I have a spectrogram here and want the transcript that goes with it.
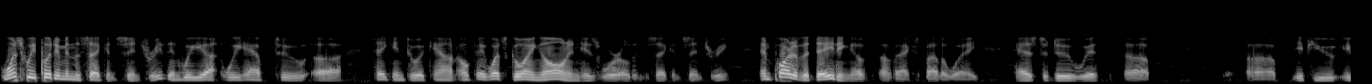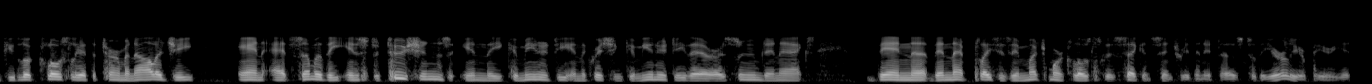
Once we put him in the second century, then we uh, we have to uh, take into account okay what's going on in his world in the second century, and part of the dating of, of Acts, by the way, has to do with uh, uh, if you if you look closely at the terminology and at some of the institutions in the community in the Christian community that are assumed in Acts, then uh, then that places him much more close to the second century than it does to the earlier period.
